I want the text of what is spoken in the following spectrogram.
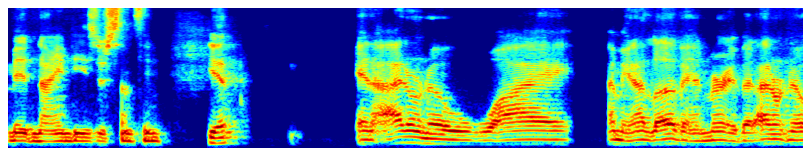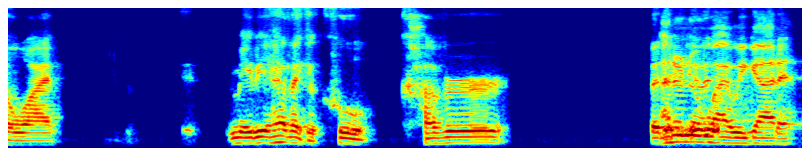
mid '90s or something Yep. and I don't know why. I mean, I love Anne Murray, but I don't know why. Maybe it had like a cool cover, but I don't it know was- why we got it.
